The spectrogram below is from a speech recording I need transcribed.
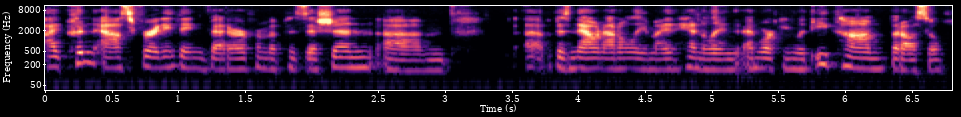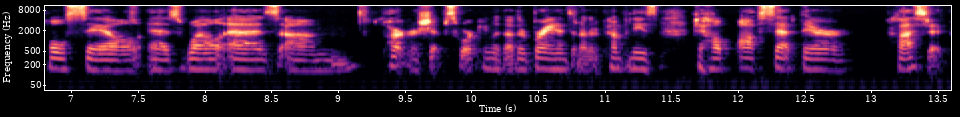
I couldn't ask for anything better from a position. Um, uh, because now not only am I handling and working with ecom, but also wholesale as well as um, partnerships, working with other brands and other companies to help offset their plastic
